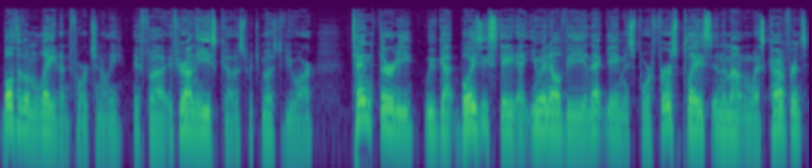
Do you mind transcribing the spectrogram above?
Both of them late, unfortunately. If uh, if you're on the East Coast, which most of you are, 10:30, we've got Boise State at UNLV, and that game is for first place in the Mountain West Conference.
